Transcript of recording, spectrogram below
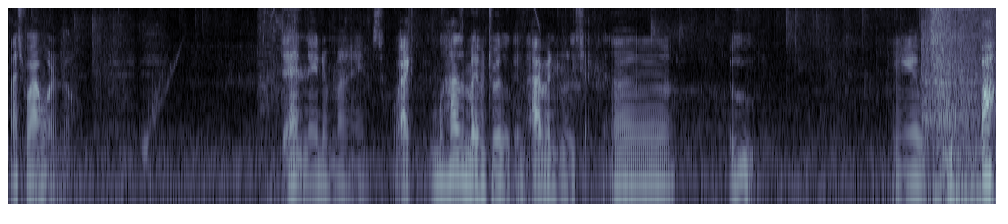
That's what I want to know. Detonator mines. Well, how's my inventory looking? I haven't really checked. Uh, ooh. Yeah, we can... Ah!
